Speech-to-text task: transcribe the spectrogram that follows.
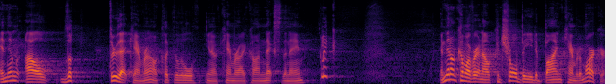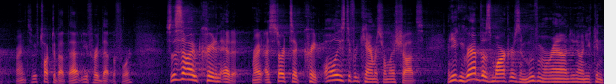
and then I'll look through that camera. I'll click the little you know, camera icon next to the name. Click. And then I'll come over and I'll control B to bind camera to marker, right? So we've talked about that. You've heard that before. So this is how I create an edit, right? I start to create all these different cameras for my shots, and you can grab those markers and move them around, you know, and you can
